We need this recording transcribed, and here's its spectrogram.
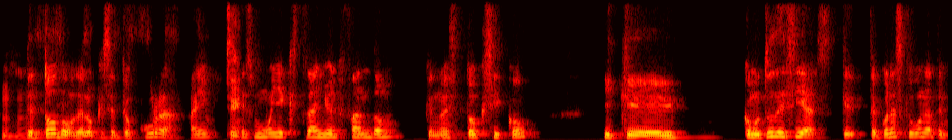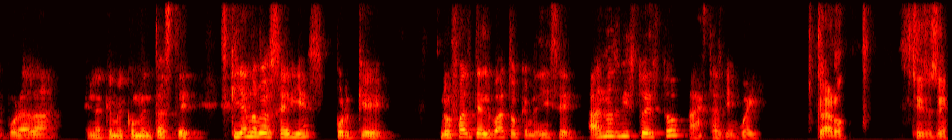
de todo, de lo que se te ocurra. Hay, Es muy extraño el fandom que no es tóxico, y que, como tú decías, que, ¿te acuerdas que hubo una temporada en la que me comentaste? Es que ya no veo series porque no falta el vato que me dice, ah, ¿no has visto esto? Ah, estás bien, güey. Claro, sí, sí, sí.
